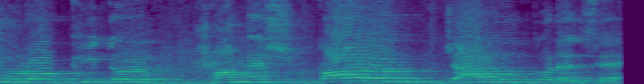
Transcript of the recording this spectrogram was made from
সুরক্ষিত সংস্করণ চালু করেছে।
